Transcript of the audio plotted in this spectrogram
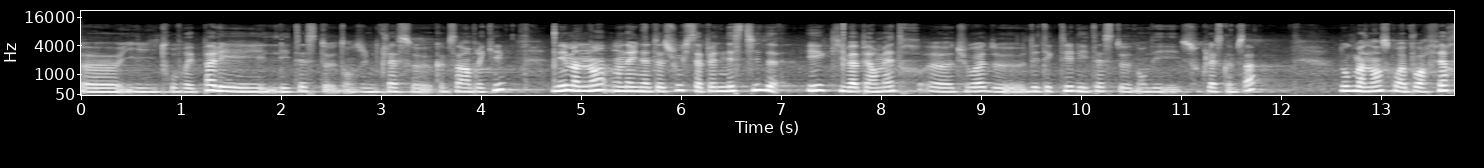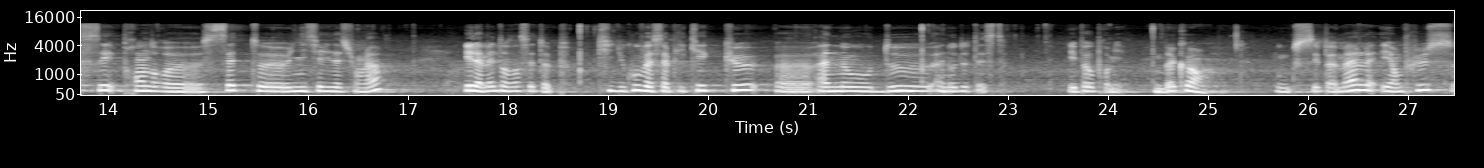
euh, il ne trouverait pas les, tests dans une classe euh, comme ça imbriquée. Mais maintenant, on a une adaptation qui s'appelle Nested et qui va permettre, euh, tu vois, de détecter les tests dans des sous-classes comme ça. Donc maintenant, ce qu'on va pouvoir faire, c'est prendre euh, cette initialisation-là et la mettre dans un setup qui, du coup, va s'appliquer que à, nos deux, à nos deux tests et pas au premier. D'accord. Donc c'est pas mal. Et en plus,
